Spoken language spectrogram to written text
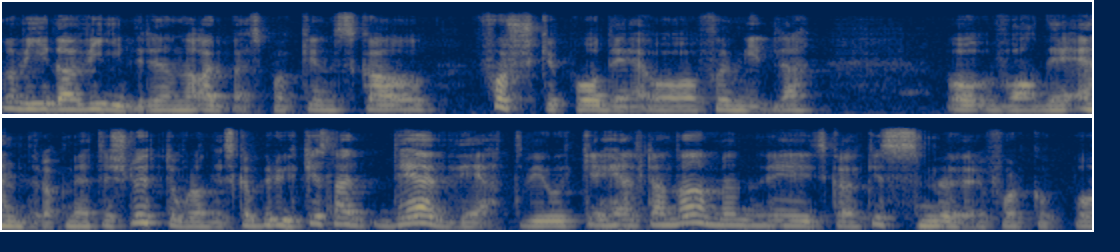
når vi da videre i denne arbeidspakken skal forske på det og formidle. Og hva det ender opp med til slutt, og hvordan det skal brukes, nei, det vet vi jo ikke helt ennå. Men vi skal jo ikke smøre folk opp på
